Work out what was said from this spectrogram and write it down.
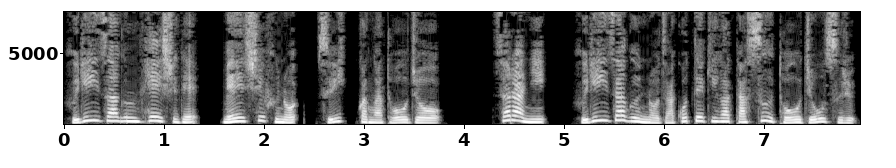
フリーザ軍兵士で、名シェフのスイッカが登場。さらに、フリーザ軍の雑魚敵が多数登場する。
